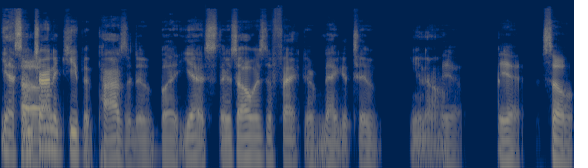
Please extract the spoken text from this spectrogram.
Yes, I'm trying to keep it positive, but yes, there's always the factor of negative, you know. Yeah. Yeah. So,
